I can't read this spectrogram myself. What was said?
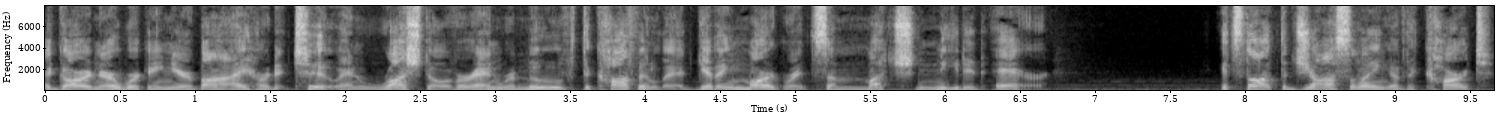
A gardener working nearby heard it too and rushed over and removed the coffin lid, giving Margaret some much-needed air. It's thought the jostling of the cart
